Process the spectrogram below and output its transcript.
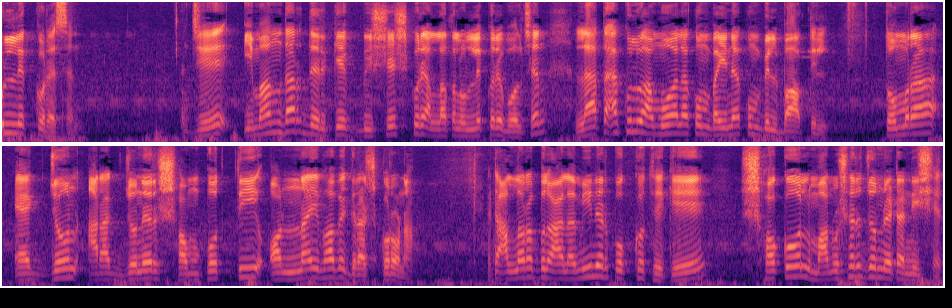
উল্লেখ করেছেন। যে ইমানদারদেরকে বিশেষ করে আল্লাহ তালা উল্লেখ করে বলছেন লাতা আকুলু আমুয়ালাকুম বাইনাকুম বিল বাতিল তোমরা একজন আরেকজনের সম্পত্তি অন্যায়ভাবে গ্রাস করো না। এটা আল্লাহ রাব্বুল আলমিনের পক্ষ থেকে সকল মানুষের জন্য এটা নিষেধ।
